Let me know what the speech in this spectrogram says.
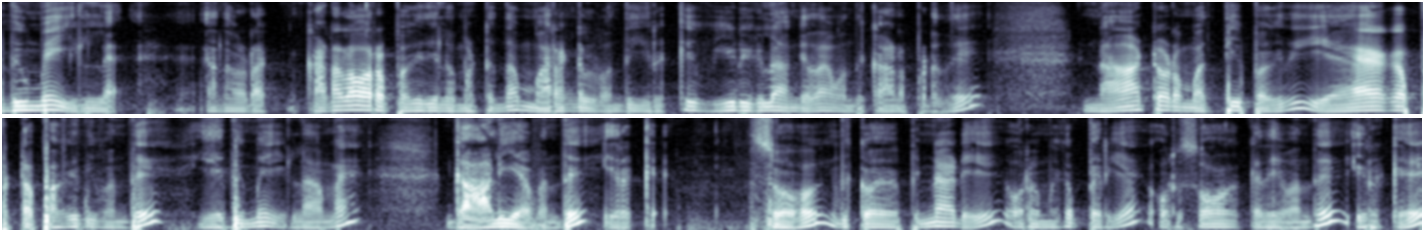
எதுவுமே இல்லை. அதோட கடலோர பகுதியில் மட்டும்தான் மரங்கள் வந்து இருக்குது வீடுகளும் அங்கே தான் வந்து காணப்படுது. நாட்டோட மத்திய பகுதி ஏகப்பட்ட பகுதி வந்து எதுவுமே இல்லாமல் காலியாக வந்து இருக்குது ஸோ இதுக்கு பின்னாடி ஒரு மிகப்பெரிய ஒரு சோக கதை வந்து இருக்குது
